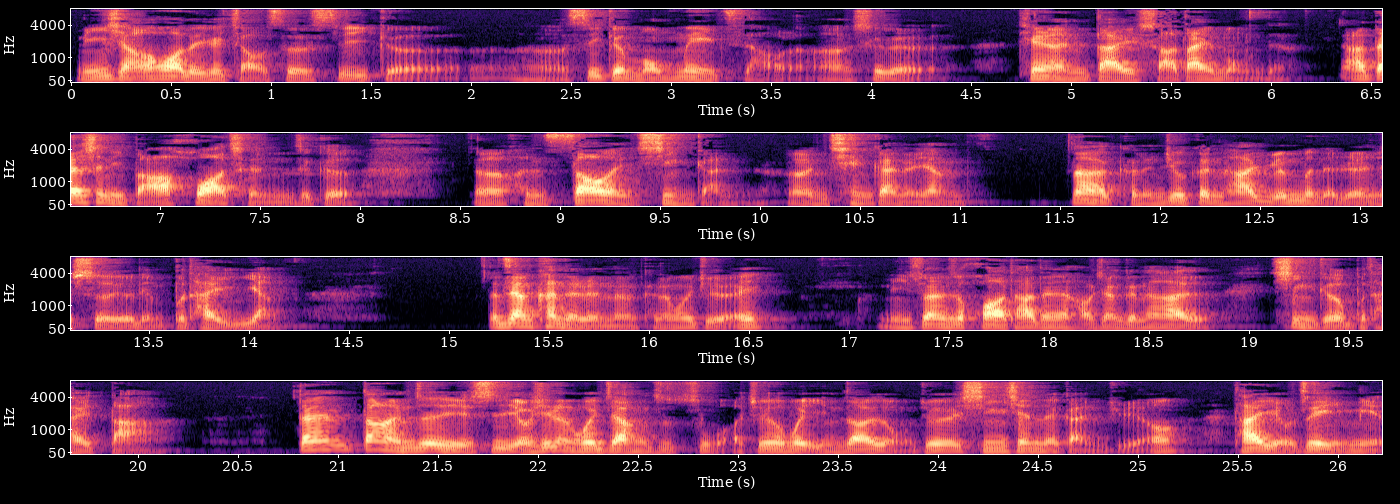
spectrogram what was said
你想要画的一个角色是一个呃是一个萌妹子好了啊，是个天然呆傻呆萌的啊，但是你把它画成这个呃很骚很性感很欠干的样子，那可能就跟他原本的人设有点不太一样。那这样看的人呢，可能会觉得，哎，你虽然是画他，但是好像跟他的性格不太搭。但当然，这也是有些人会这样子做，就是会营造一种就是新鲜的感觉哦。他有这一面，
